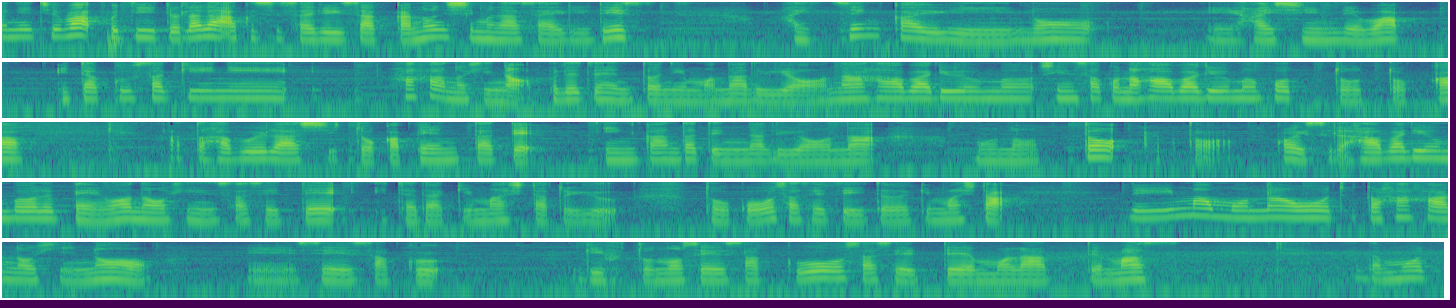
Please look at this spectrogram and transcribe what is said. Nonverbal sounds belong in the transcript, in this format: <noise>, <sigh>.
こんにちは。プティートララアクセサリー作家の西村さゆりです。はい前回の、えー、配信では委託先に母の日のプレゼントにもなるようなハーバリウム新作のハーバリウムポットとかあと歯ブラシとかペン立て印鑑立てになるようなものとあと恋するハーバリウムボールペンを納品させていただきましたという投稿をさせていただきました。で今もなおちょっと母の日の、えー、制作ギフトの制作をさせてもらってます。ただもう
